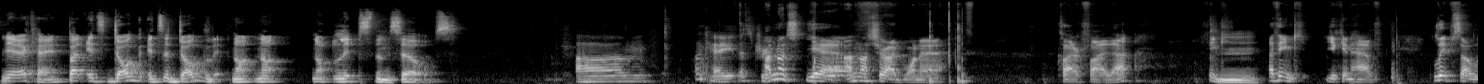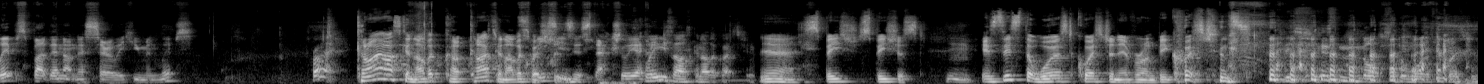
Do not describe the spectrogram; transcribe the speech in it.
Yeah, okay. But it's dog it's a dog lip, not not not lips themselves. Um, okay, that's true. I'm not. Yeah, I'm not sure. I'd want to clarify that. I think. Hmm. I think you can have lips are lips, but they're not necessarily human lips. right. Can I ask another can I ask another question? Speciesist, actually. I Please think. ask another question. Yeah, speech specious. Hmm. Is this the worst question ever on big questions? This is not the worst question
